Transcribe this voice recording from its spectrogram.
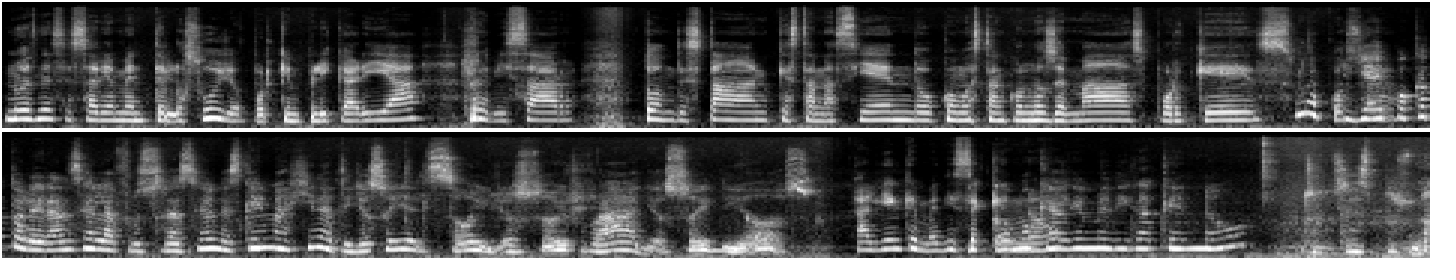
no es necesariamente lo suyo, porque implicaría revisar dónde están, qué están haciendo, cómo están con los demás, porque es una cosa... Y hay poca tolerancia a la frustración. Es que imagínate, yo soy el sol, yo soy Ra, yo soy Dios. Alguien que me dice que ¿Cómo no. que alguien me diga que no? Entonces, pues no.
